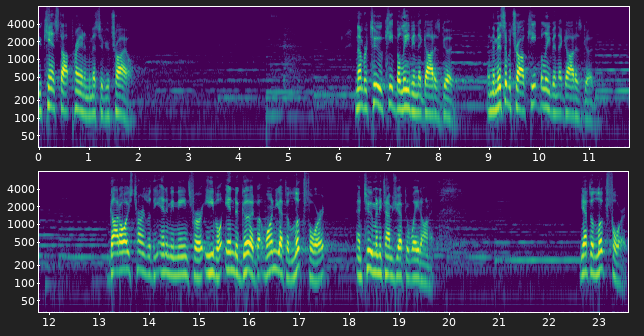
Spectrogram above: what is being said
You can't stop praying in the midst of your trial. Number two, keep believing that God is good. In the midst of a trial, keep believing that God is good. God always turns what the enemy means for evil into good, but one, you have to look for it, and two, many times you have to wait on it. You have to look for it.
